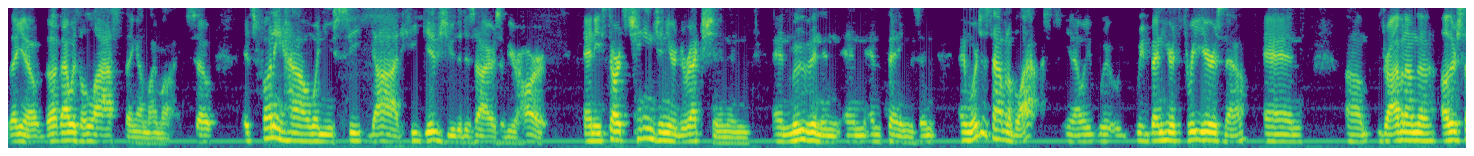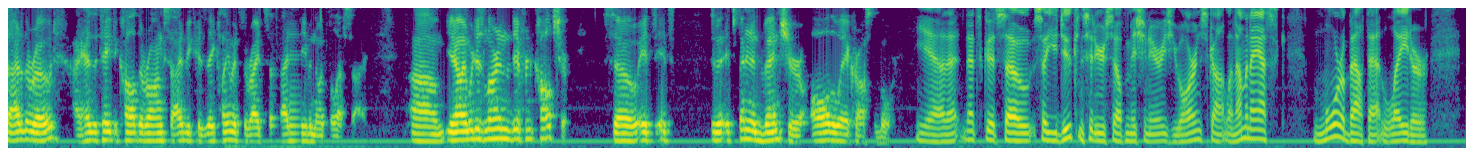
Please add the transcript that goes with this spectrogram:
you know th- that was the last thing on my mind so it's funny how when you seek god he gives you the desires of your heart and he starts changing your direction and and moving and and, and things and and we're just having a blast you know we, we, we've been here three years now and um, driving on the other side of the road. I hesitate to call it the wrong side because they claim it's the right side, even though it's the left side. Um, you know, and we're just learning the different culture. So it's it's it's been an adventure all the way across the board. Yeah, that that's good. So so you do consider yourself missionaries. You are in Scotland. I'm going to ask more about that later,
